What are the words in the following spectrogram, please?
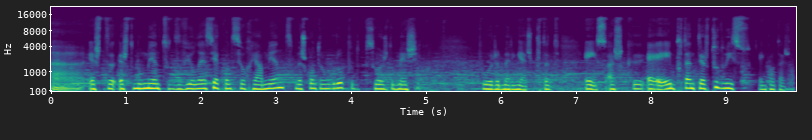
Uh, este, este momento de violência aconteceu realmente, mas contra um grupo de pessoas do México por marinheiros. Portanto, é isso. Acho que é, é importante ter tudo isso em contexto.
